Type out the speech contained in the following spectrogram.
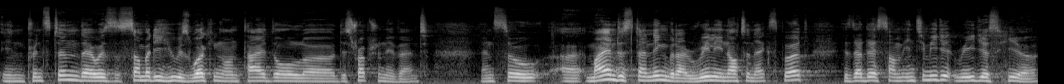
in Princeton. There was somebody who was working on tidal uh, disruption event, and so uh, my understanding, but I'm really not an expert, is that there's some intermediate radius here,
